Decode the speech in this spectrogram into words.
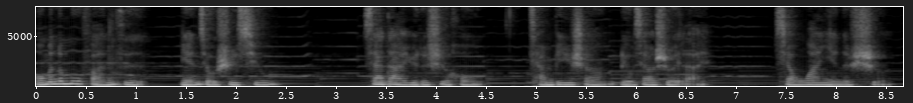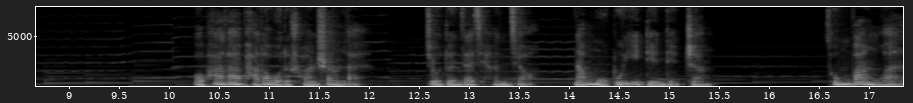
我们的木房子年久失修，下大雨的时候，墙壁上流下水来，像蜿蜒的蛇。我怕它爬到我的床上来，就蹲在墙角，拿抹布一点点沾。从傍晚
